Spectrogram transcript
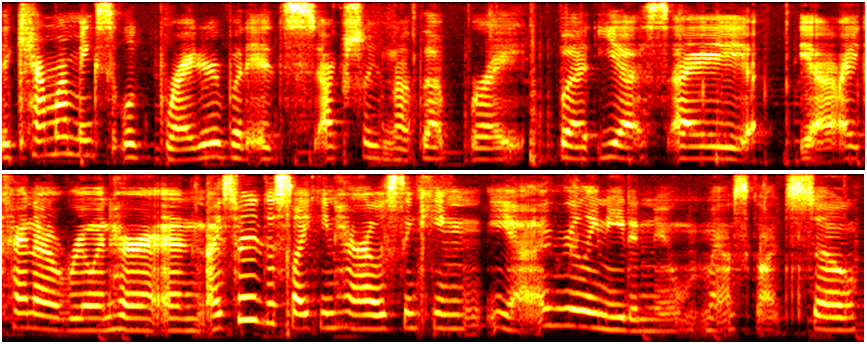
The camera makes it look brighter, but it's actually not that bright. But yes, I yeah, I kind of ruined her and I started disliking her. I was thinking, yeah, I really need a new mascot. So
